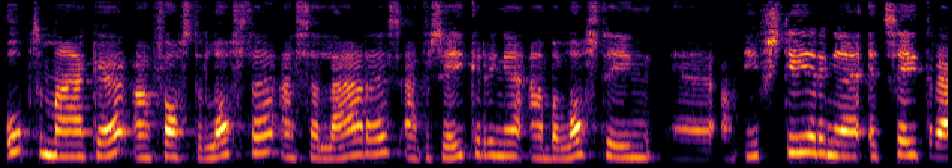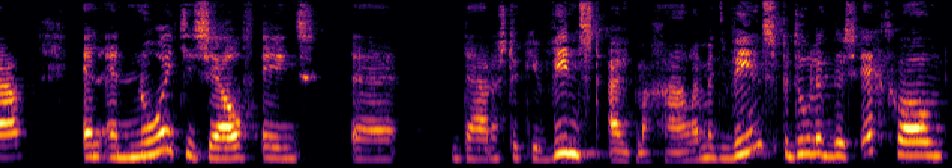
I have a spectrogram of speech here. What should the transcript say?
op te maken aan vaste lasten, aan salaris, aan verzekeringen, aan belasting, uh, aan investeringen, etc. En, en nooit jezelf eens uh, daar een stukje winst uit mag halen. Met winst bedoel ik dus echt gewoon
